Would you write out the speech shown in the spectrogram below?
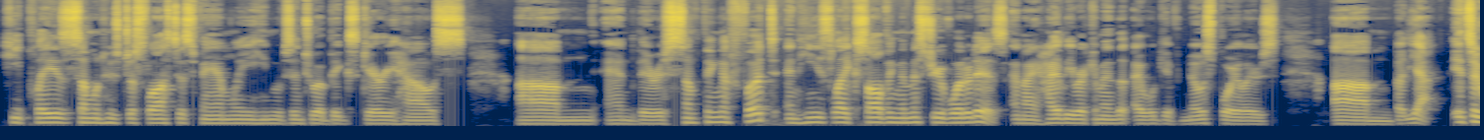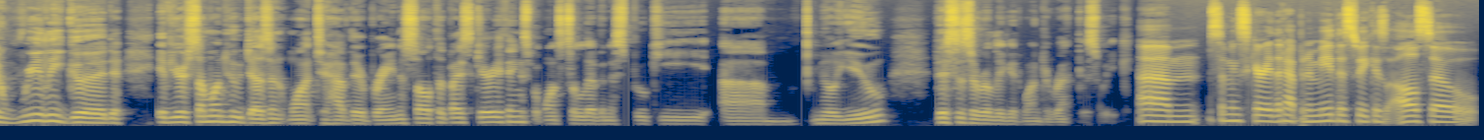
He plays someone who's just lost his family. He moves into a big scary house. Um, and there is something afoot, and he's like solving the mystery of what it is. And I highly recommend that. I will give no spoilers. Um, but yeah, it's a really good. If you're someone who doesn't want to have their brain assaulted by scary things, but wants to live in a spooky um, milieu, this is a really good one to rent this week. Um, something scary that happened to me this week is also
